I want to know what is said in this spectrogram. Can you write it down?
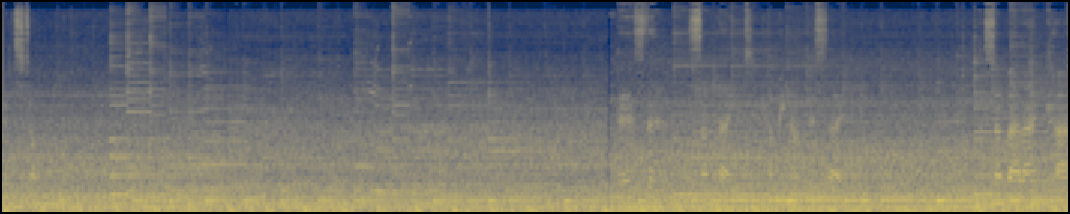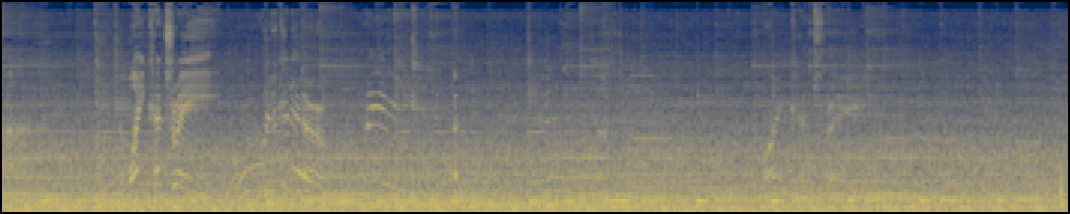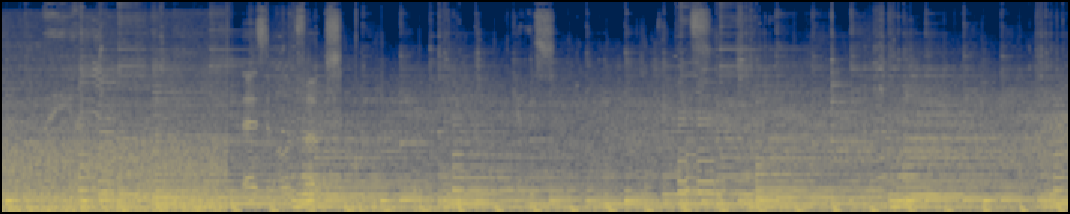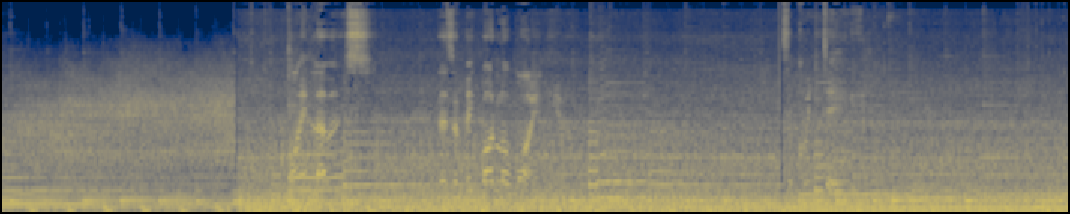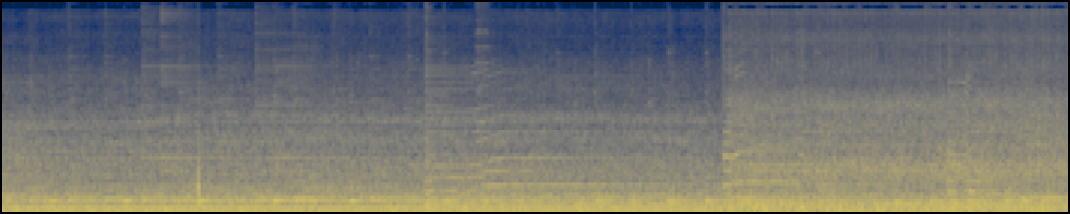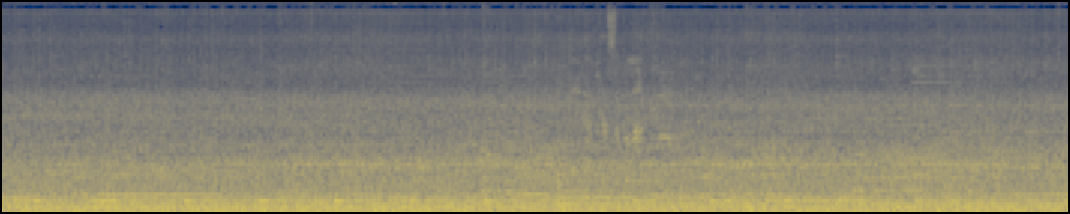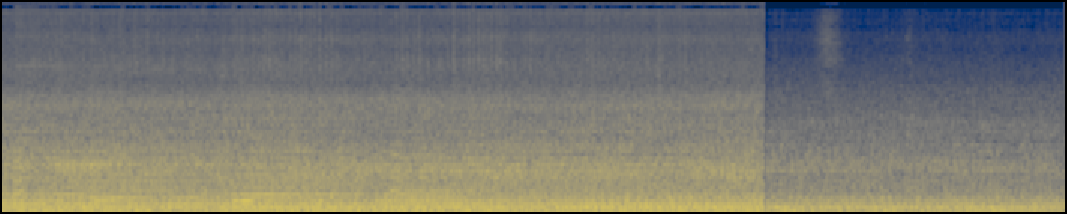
Gotta stop. There's the sunlight coming up this side. Casablanca. The wine country. Oh, look at her. there's a big bottle of wine here. It's a Quinte.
